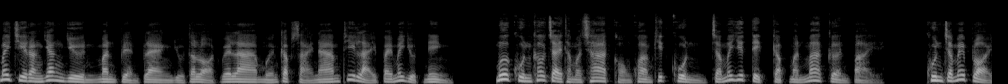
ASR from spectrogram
ไม่จีรังยั่งยืนมันเปลี่ยนแปลงอยู่ตลอดเวลาเหมือนกับสายน้ำที่ไหลไปไม่หยุดนิ่ง เมื่อคุณเข้าใจธรรมชาติของความคิดคุณจะไม่ยึดติดกับมันมากเกินไป คุณจะไม่ปล่อย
